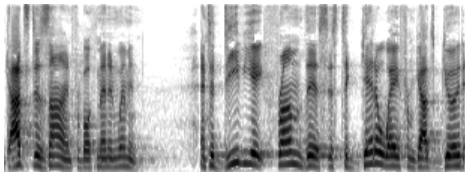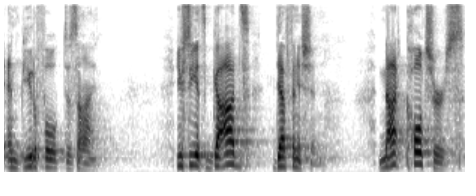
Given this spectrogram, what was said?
God's design for both men and women. And to deviate from this is to get away from God's good and beautiful design. You see, it's God's definition, not culture's.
